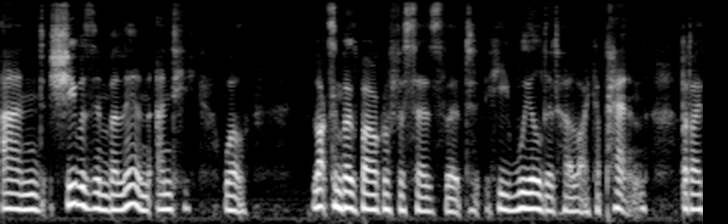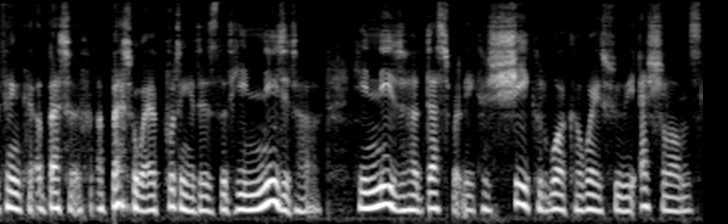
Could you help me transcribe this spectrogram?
And she was in Berlin, and he, well, Luxemburg's biographer says that he wielded her like a pen, but I think a better a better way of putting it is that he needed her. He needed her desperately because she could work her way through the echelons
